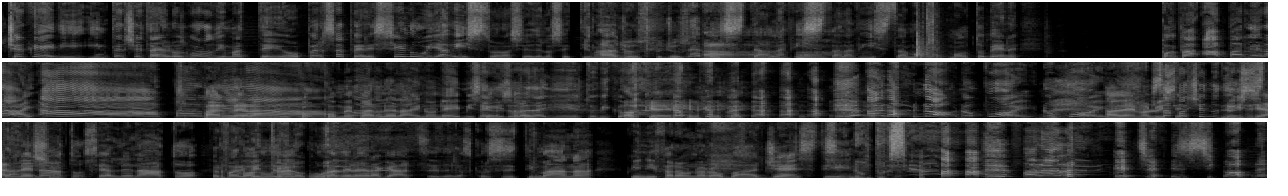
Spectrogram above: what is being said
cercherei di intercettare lo sguardo di Matteo per sapere se lui ha visto la serie della settimana. Ah, giusto, giusto. L'ha vista, Ah, l'ha vista, ah. l'ha vista, mo- molto bene. Poi pa- ah, parlerai. Ah, parlerai. Parlerai. Co- come Parla- parlerai non è Eh, mi sa che dovrei dargli il tuo microfono. Ok. ah, no, no, non puoi, non puoi. Vabbè, ma lui, Sta si, facendo lui si è allenato, si è allenato Per fare con una, una delle ragazze della scorsa settimana, quindi farà una roba a gesti. Sì, non possiamo. Farà la recensione,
